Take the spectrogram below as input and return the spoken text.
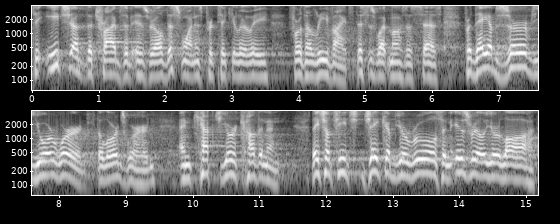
to each of the tribes of Israel. This one is particularly for the Levites. This is what Moses says For they observed your word, the Lord's word, and kept your covenant. They shall teach Jacob your rules and Israel your law.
